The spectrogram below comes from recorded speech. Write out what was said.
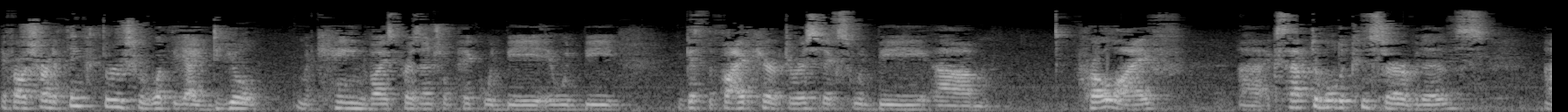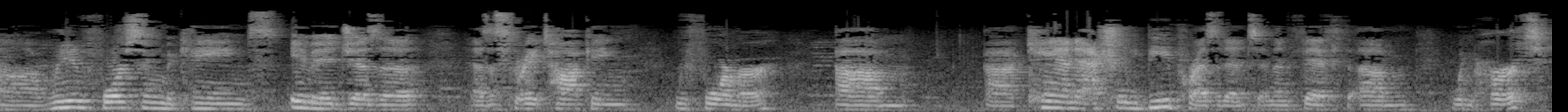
if I was trying to think through sort of what the ideal McCain vice presidential pick would be, it would be I guess the five characteristics would be um, pro-life, uh, acceptable to conservatives, uh, reinforcing McCain's image as a as a straight talking reformer, um, uh, can actually be president, and then fifth, um, wouldn't hurt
